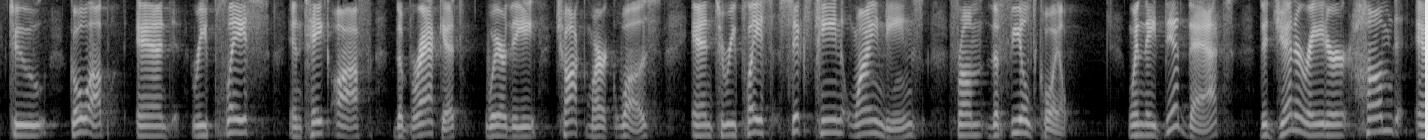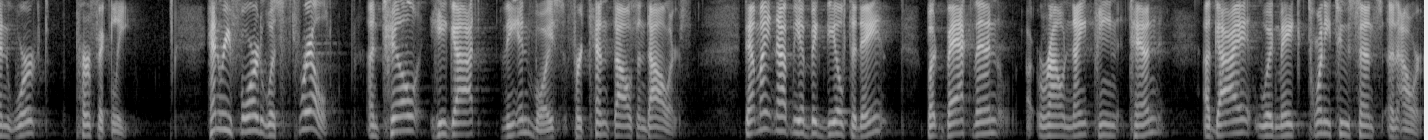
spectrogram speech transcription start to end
to go up and replace and take off the bracket where the chalk mark was and to replace 16 windings from the field coil. When they did that, the generator hummed and worked perfectly. Henry Ford was thrilled until he got the invoice for $10,000. That might not be a big deal today, but back then, around 1910, a guy would make 22 cents an hour.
